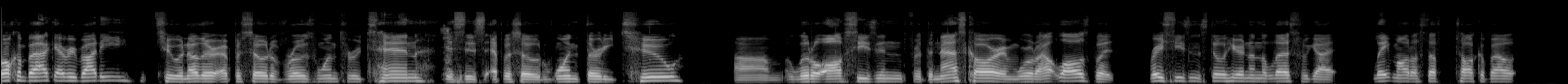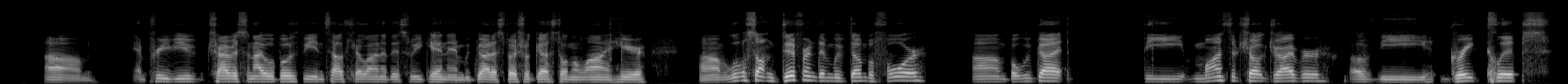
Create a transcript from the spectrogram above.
Welcome back, everybody, to another episode of Rows 1 through 10. This is episode 132. Um, a little off season for the NASCAR and World Outlaws, but race season still here nonetheless. We got late model stuff to talk about um, and preview. Travis and I will both be in South Carolina this weekend, and we've got a special guest on the line here. Um, a little something different than we've done before, um, but we've got the monster truck driver of the Great Clips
